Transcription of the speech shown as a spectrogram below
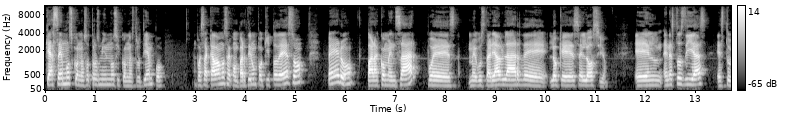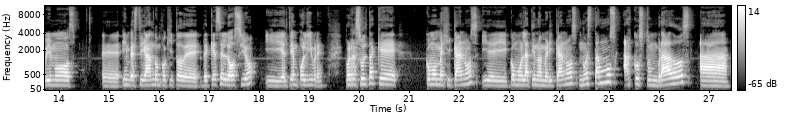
qué hacemos con nosotros mismos y con nuestro tiempo. Pues acá vamos a compartir un poquito de eso, pero para comenzar, pues me gustaría hablar de lo que es el ocio. En, estos días estuvimos eh, investigando un poquito de, qué es el ocio y el tiempo libre. Pues resulta que como mexicanos y, como latinoamericanos no estamos acostumbrados a,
